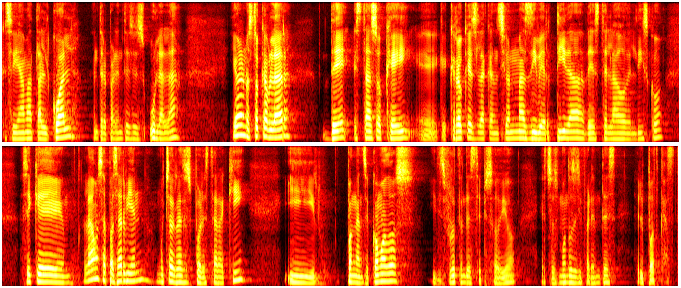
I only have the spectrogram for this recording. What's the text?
que se llama Tal cual, entre paréntesis, Ulala. Y ahora nos toca hablar de Estás OK, eh, que creo que es la canción más divertida de este lado del disco. Así que la vamos a pasar bien. Muchas gracias por estar aquí y pónganse cómodos y disfruten de este episodio, Estos Mundos Diferentes, el podcast.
